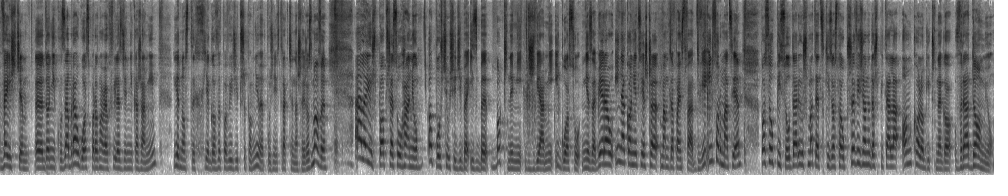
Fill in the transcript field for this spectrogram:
wejściem do NIK-u zabrał głos, porozmawiał chwilę z dziennikarzami. Jedną z tych jego wypowiedzi przypomnimy później w trakcie naszej rozmowy, ale już po przesłuchaniu opuścił siedzibę Izby bocznymi drzwiami i głosu nie zabierał. I na koniec jeszcze mam dla Państwa dwie informacje. Poseł PiSu Dariusz Matecki został przewieziony do szpitala onkologicznego w Radomiu.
